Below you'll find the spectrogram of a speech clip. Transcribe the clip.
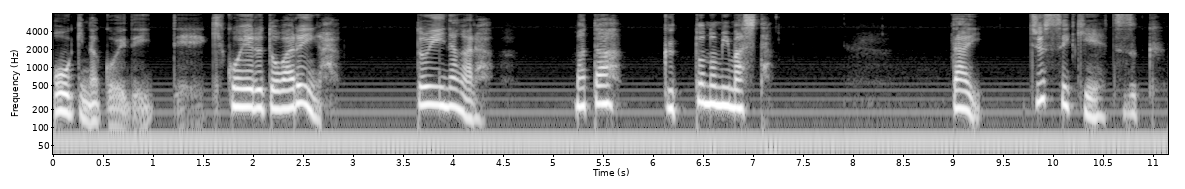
大きな声で言って聞こえると悪いがと言いながらまたぐっと飲みました。第10席へ続く。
